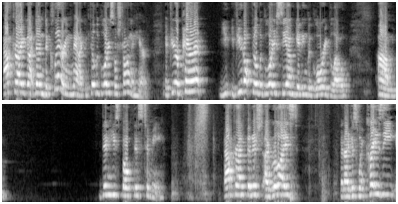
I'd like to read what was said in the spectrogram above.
after I got done declaring, man, I can feel the glory so strong in here. If you're a parent, you, if you don't feel the glory, see, I'm getting the glory glow. Um, then he spoke this to me. After I finished, I realized that I just went crazy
